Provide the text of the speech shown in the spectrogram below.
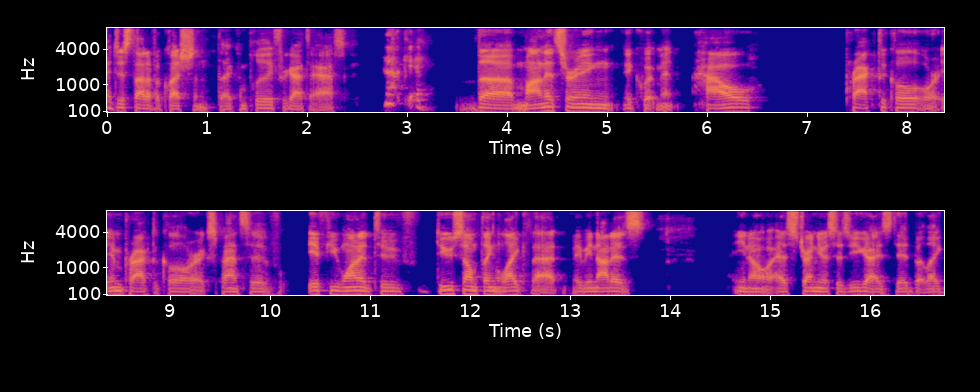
I just thought of a question that I completely forgot to ask. Okay. The monitoring equipment, how practical or impractical or expensive. If you wanted to do something like that, maybe not as you know as strenuous as you guys did but like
